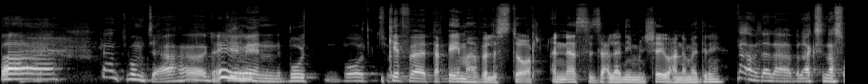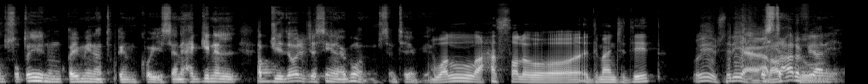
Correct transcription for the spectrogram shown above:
ف كانت ممتعة. جيمين بوت بوت. كيف تقييمها في ال store؟ الناس زعلانين من شيء وأنا ما أدري؟ لا لا لا بالعكس الناس مبسوطين ومقيمينها تقييم كويس. يعني حقين الببجي ذول جالسين يلعبون مستمتعين فيها. والله حصلوا إدمان جديد. إيه سريعه بس تعرف يعني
